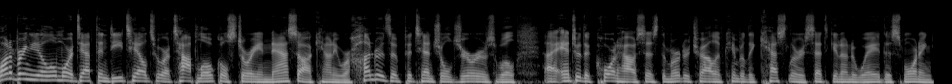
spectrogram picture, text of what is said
Want to bring you a little more depth and detail to our top local story in Nassau County, where hundreds of potential jurors will uh, enter the courthouse as the murder trial of Kimberly Kessler is set to get underway this morning.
